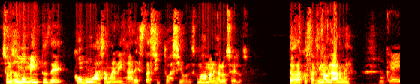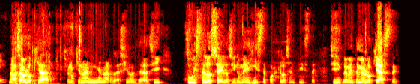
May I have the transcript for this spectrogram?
son esos momentos de cómo vas a manejar estas situaciones, cómo vas a manejar los celos. ¿Te vas a acostar sin hablarme? Ok. ¿Me vas a bloquear? Yo no quiero una niña en una relación, o sea, si tuviste los celos y no me dijiste por qué lo sentiste, si simplemente me bloqueaste,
